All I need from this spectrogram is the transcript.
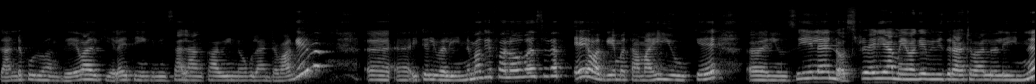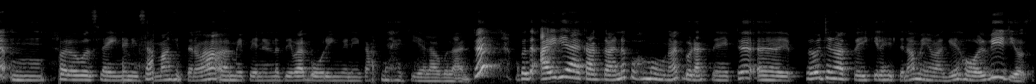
ගන්න පුළුවන් දේවල් කියලා. ඉතින් ඒක නිසා ලංකාවේ ඉන්න ඕගොල්ලන්ට වගේම ඉටලි වල ඉන්න මගේ ෆලෝවර්ස්ලටත් ඒ වගේම තමයි UK, නිව්සීලන්ඩ්, ඔස්ට්‍රේලියා මේ වගේ විවිධ රටවල් වල ඉන්න ෆලෝවර්ස්ලා ඉන්න නිසා මම හිතනවා මේ පෙන්වන දේවල් බෝරින් වෙන එකක් නැහැ කියලා ඔයගලන්ට. මොකද අයිඩියා එකක් ගන්න කොහොම වුණත් ගොඩක් දෙනෙක්ට ප්‍රයෝජනවත් වෙයි කියලා හිතනවා මේ වගේ හෝල් වීඩියෝස්.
